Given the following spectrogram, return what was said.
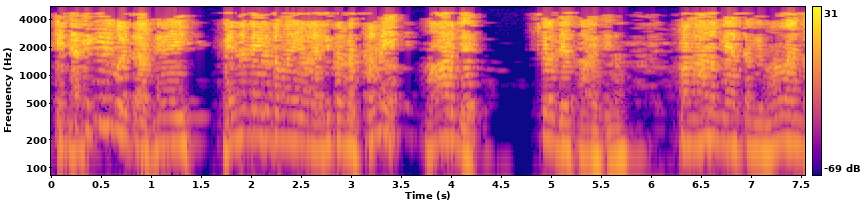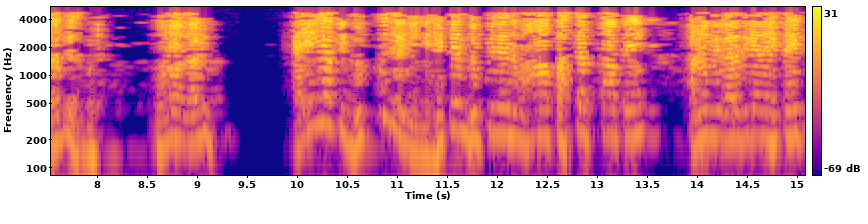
ඒ නැති කිරීම විතරක් නෙවෙයි මෙන්න මේක තමයි ඒව නැති කරන ක්‍රමය මාර්ගය කියලා දේශනා කරලා තියෙනවා. මම අහන මේ අතන්ගේ මොනවද දන්නේ මොනවද අඩු? ඇයි අපි දුක් විඳින්නේ? හිතෙන් දුක් විඳින මහා පශ්චාත්තාපයෙන් අනුන්ගේ වැරදි ගැන හිත හිත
